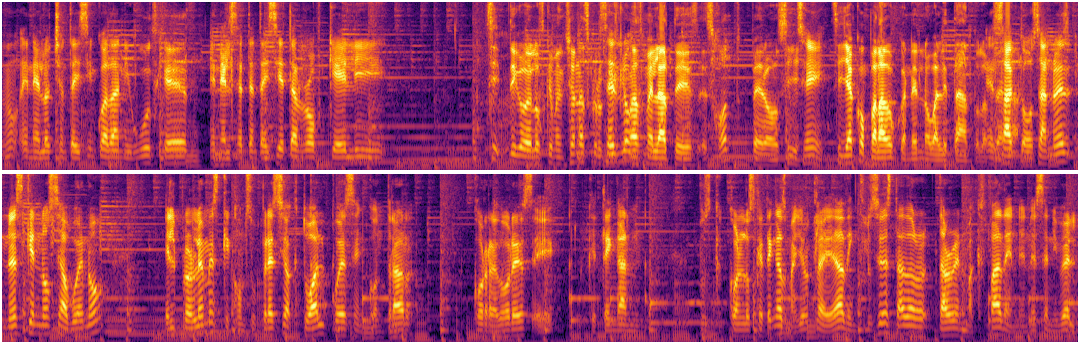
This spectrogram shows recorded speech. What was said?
¿no? En el 85 a Danny Woodhead. En el 77 a Rob Kelly. Sí, digo, de los que mencionas, creo que es el que lo- más me late es, es Hunt, pero sí, Sí. sí. ya comparado con él no vale tanto la. Exacto, o sea, no es, no es que no sea bueno. El problema es que con su precio actual puedes encontrar corredores eh, que tengan, pues con los que tengas mayor claridad. Inclusive está Dar- Darren McFadden en ese nivel.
